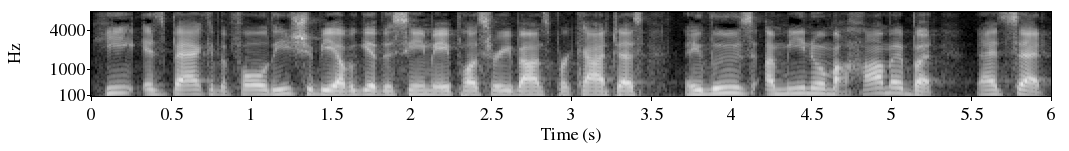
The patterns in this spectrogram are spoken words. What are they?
He is back in the fold. He should be able to give the team A plus rebounds per contest. They lose Aminu Mohammed, but that said,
